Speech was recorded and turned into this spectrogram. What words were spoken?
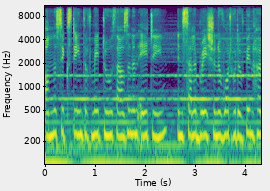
On the 16th of May 2018, in celebration of what would have been her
